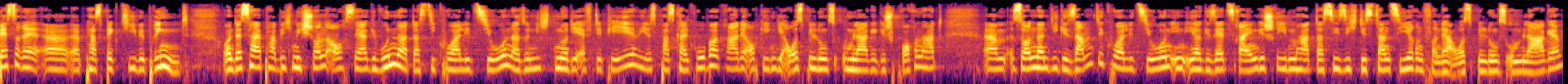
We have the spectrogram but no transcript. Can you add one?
bessere äh, Perspektive bringt. Und deshalb habe ich mich schon auch sehr gewundert, dass die Koalition, also nicht nur die FDP, wie das Pascal Kober gerade auch gegen die Ausbildungsumlage gesprochen hat, ähm, sondern die gesamte Koalition in ihr Gesetz reingeschrieben hat, dass sie sich distanzieren von der Ausbildungsumlage.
